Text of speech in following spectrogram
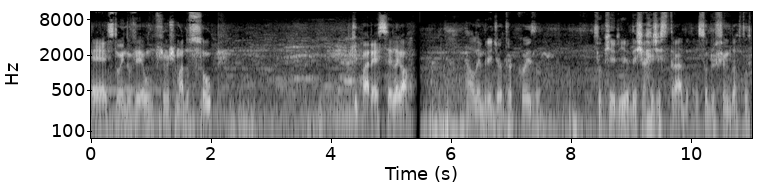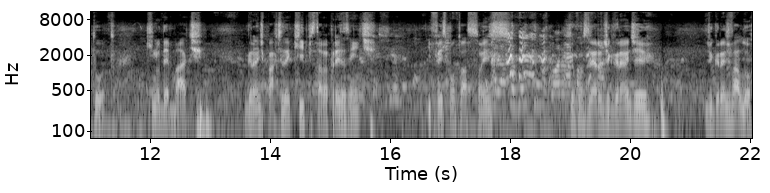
É, estou indo ver um filme chamado Soap, que parece ser legal. Ah, eu lembrei de outra coisa que eu queria deixar registrado véio, sobre o filme do Arthur Tuoto. Que no debate, grande parte da equipe estava presente e fez pontuações que eu considero de grande, de grande valor.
